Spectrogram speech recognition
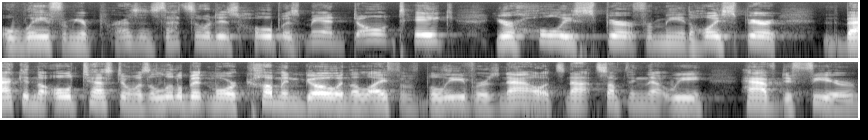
away from your presence. That's what his hope is. Man, don't take your Holy Spirit from me. The Holy Spirit back in the Old Testament was a little bit more come and go in the life of believers. Now it's not something that we have to fear.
